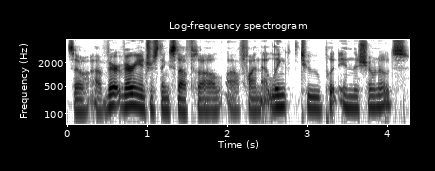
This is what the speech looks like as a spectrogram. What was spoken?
So uh, very very interesting stuff. So I'll, I'll find that link to put in the show notes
